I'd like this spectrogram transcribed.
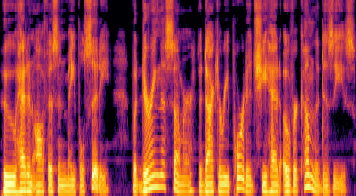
who had an office in Maple City. But during this summer, the doctor reported she had overcome the disease.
